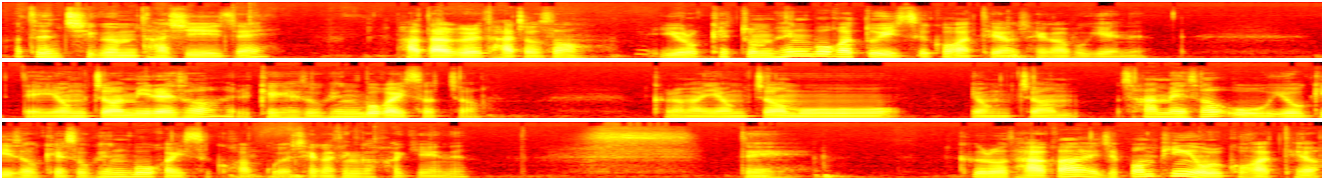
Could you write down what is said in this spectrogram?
하여튼 지금 다시 이제 바닥을 다져서 이렇게 좀 횡보가 또 있을 것 같아요. 제가 보기에는. 네, 0.1에서 이렇게 계속 횡보가 있었죠. 그러면 0.5, 0.3에서 5 여기서 계속 횡보가 있을 것 같고요. 제가 생각하기에는. 네. 그러다가 이제 펌핑이 올 것 같아요.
